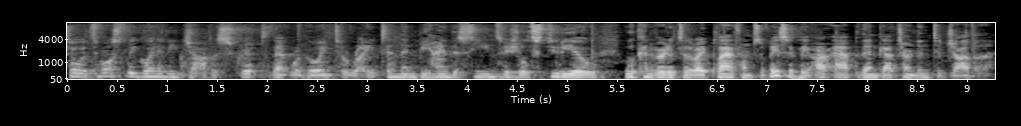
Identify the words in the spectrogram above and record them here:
So it's mostly going to be JavaScript that we're going to write, and then behind the scenes, Visual Studio will convert it to the right platform. So basically, our app then got turned into Java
